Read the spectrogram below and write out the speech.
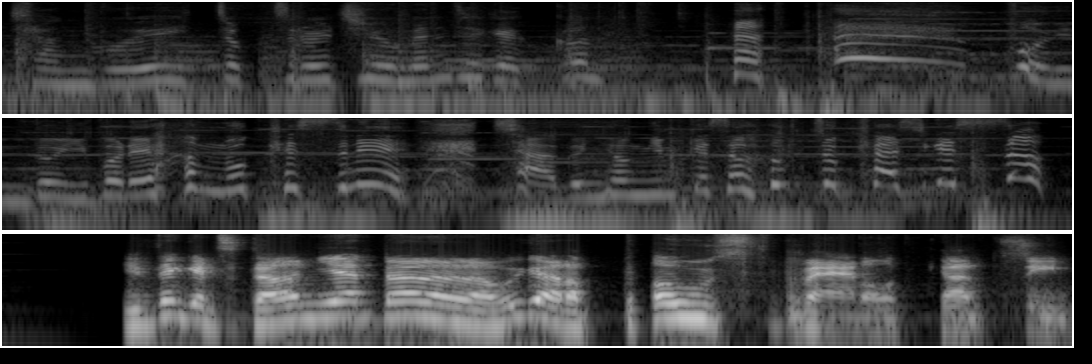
장부의 이쪽 줄을 지우면 되겠군. 본인도 이번에 한몫했으니 작은 형님께서 흡족해 하시겠어. You think it's done yet? No, no, no. We got a post-battle cutscene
